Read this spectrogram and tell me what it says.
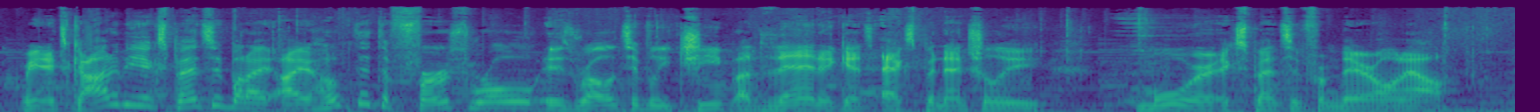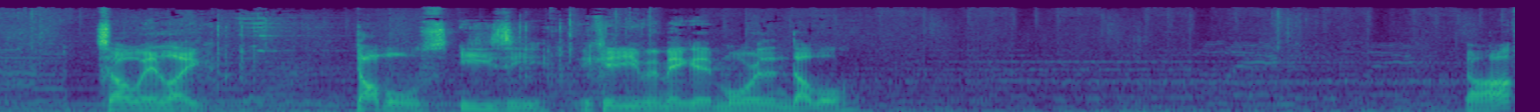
I mean, it's got to be expensive, but I, I hope that the first roll is relatively cheap, and then it gets exponentially more expensive from there on out. So it like doubles easy. It could even make it more than double. Oh.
